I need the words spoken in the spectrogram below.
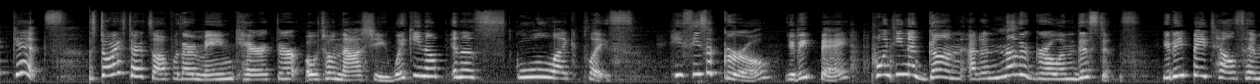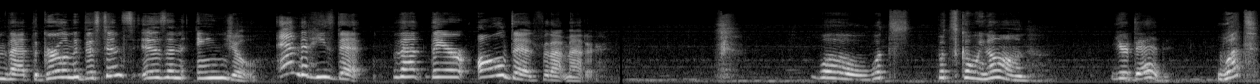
it gets. The story starts off with our main character, Otonashi, waking up in a school-like place. He sees a girl, Yurippe, pointing a gun at another girl in the distance. Yurippe tells him that the girl in the distance is an angel, and that he's dead. That they're all dead for that matter. Whoa, what's what's going on? You're dead. What?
